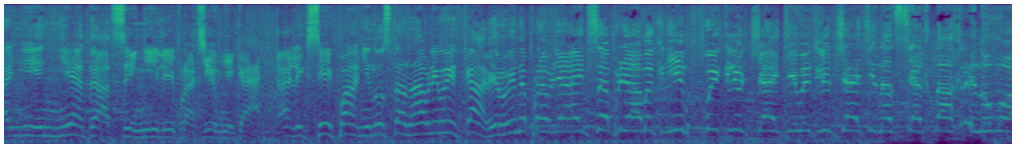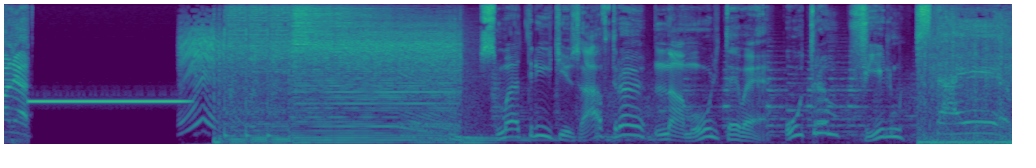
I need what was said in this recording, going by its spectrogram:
они недооценили противника. Алексей Панин устанавливает камеру и направляется прямо к ним. Выключайте, выключайте, нас всех нахрен уволят! Смотрите завтра на Мульт ТВ. Утром фильм Стоим!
